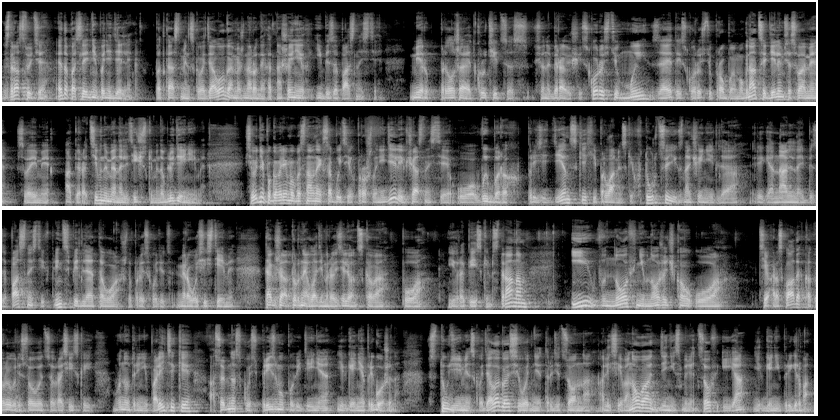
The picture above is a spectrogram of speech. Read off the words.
Здравствуйте, это «Последний понедельник», подкаст Минского диалога о международных отношениях и безопасности. Мир продолжает крутиться с все набирающей скоростью, мы за этой скоростью пробуем угнаться и делимся с вами своими оперативными аналитическими наблюдениями. Сегодня поговорим об основных событиях прошлой недели, в частности о выборах президентских и парламентских в Турции, их значении для региональной безопасности и, в принципе, для того, что происходит в мировой системе. Также о турне Владимира Зеленского по европейским странам и вновь немножечко о тех раскладах, которые вырисовываются в российской внутренней политике, особенно сквозь призму поведения Евгения Пригожина. В студии Минского диалога сегодня традиционно Алексей Иванова, Денис Меленцов и я, Евгений Пригерман.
